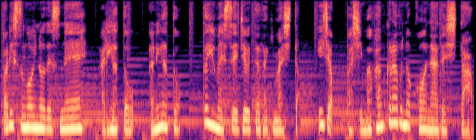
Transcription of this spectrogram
ぱりすごいのですね。ありがとう、ありがとう。というメッセージをいただきました。以上、パシーマファンクラブのコーナーでした。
